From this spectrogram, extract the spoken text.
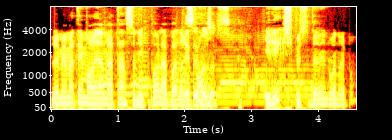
Demain matin, Montréal matin, ce n'est pas la bonne réponse. Eric, je peux te donner une bonne réponse?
